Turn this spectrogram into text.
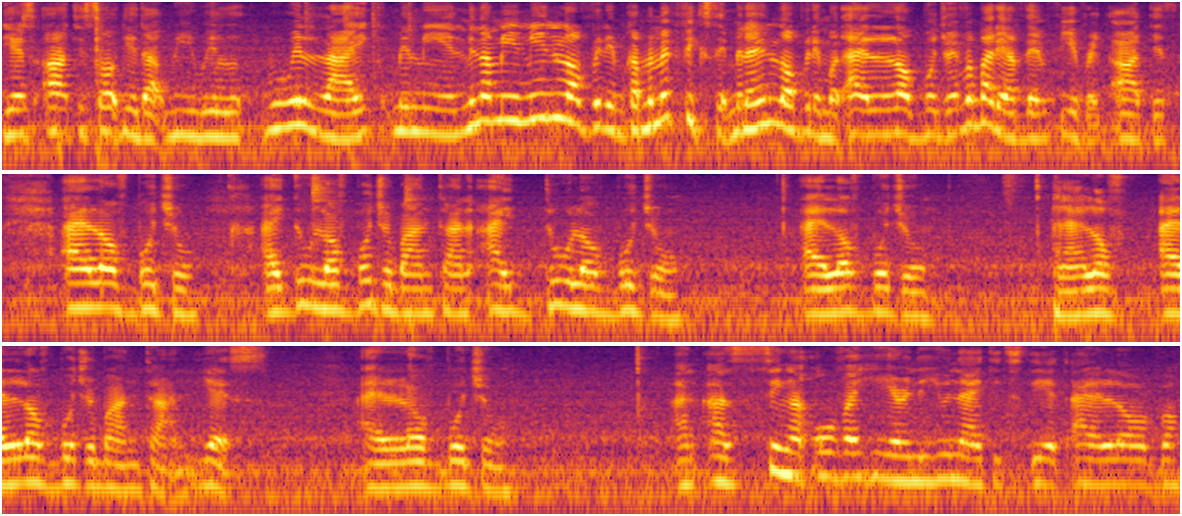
there's artists out there that we will we will like. Me mean, me not mean me in love with him. Cause me fix it. Me not in love with him, but I love Buju. Everybody have their favorite artists. I love Buju. I do love Buju Banton. I do love Buju. I love Buju. and I love I love Buju Banton. Yes, I love Buju and as singer over here in the United States I love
